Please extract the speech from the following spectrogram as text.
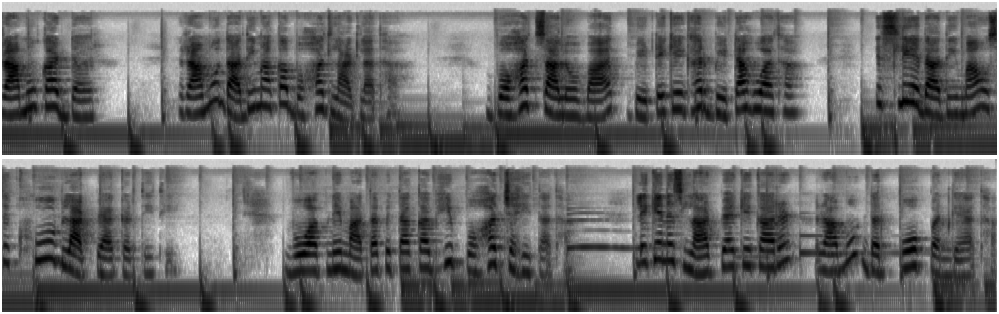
रामू का डर। रामू दादी माँ का बहुत लाडला था। बहुत सालों बाद बेटे के घर बेटा हुआ था, इसलिए दादी माँ उसे खूब लाड प्यार करती थी। वो अपने माता पिता का भी बहुत चहीता था, लेकिन इस लाड प्यार के कारण रामू डरपोक बन गया था।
